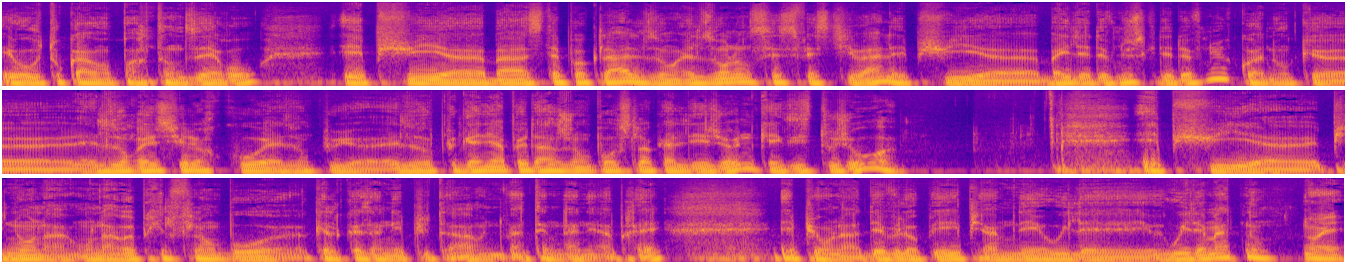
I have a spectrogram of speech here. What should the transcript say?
et en tout cas en partant de zéro. Et puis euh, bah, à cette époque-là, elles ont elles ont lancé ce festival, et puis euh, bah, il est devenu ce qu'il est devenu, quoi. Donc euh, elles ont réussi leur coup, elles ont pu elles ont pu gagner un peu d'argent pour ce local des jeunes qui existe toujours. Et puis, euh, et puis nous, on a, on a repris le flambeau euh, quelques années plus tard, une vingtaine d'années après. Et puis on l'a développé et puis amené où il est, où il est maintenant. Ouais.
